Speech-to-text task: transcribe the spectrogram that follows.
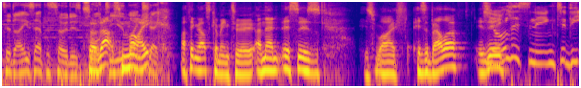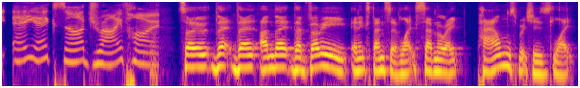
Today's episode is so that's Mike. I think that's coming through, and then this is his wife Isabella. Is You're he? listening to the AXR Drive Home. So they're, they're and they're, they're very inexpensive, like seven or eight pounds, which is like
